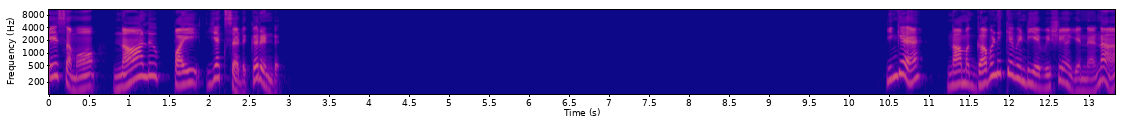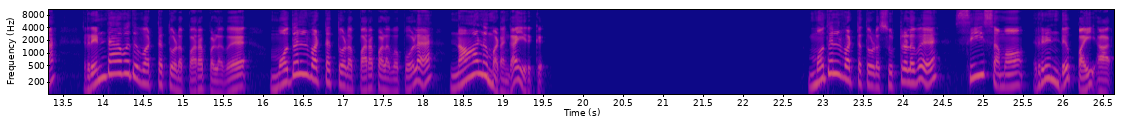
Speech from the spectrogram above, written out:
ஏ சமம் நாலு பை எக்ஸ் அடுக்கு ரெண்டு. இங்க நாம கவனிக்க வேண்டிய விஷயம் என்னன்னா ரெண்டாவது வட்டத்தோட பரப்பளவு முதல் வட்டத்தோட பரப்பளவை போல நாலு மடங்கா இருக்கு. முதல் வட்டத்தோட சுற்றளவு சி சமோ ரெண்டு பை ஆர்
